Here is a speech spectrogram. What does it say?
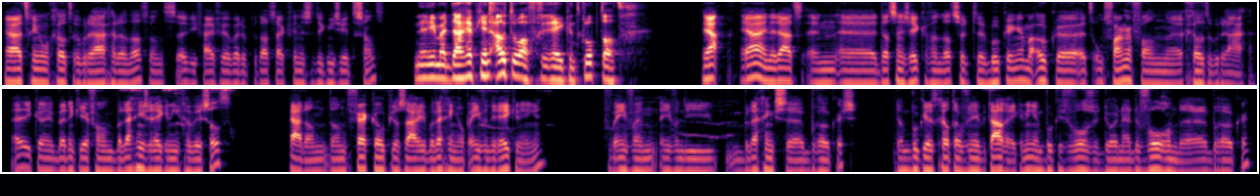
Ja, het ging om grotere bedragen dan dat. Want eh, die 5 euro bij de patatzaak vinden ze natuurlijk niet zo interessant. Nee, maar daar heb je een auto afgerekend, klopt dat? Ja, ja, inderdaad. En eh, dat zijn zeker van dat soort eh, boekingen, maar ook eh, het ontvangen van eh, grote bedragen. Hè, ik eh, ben een keer van beleggingsrekening gewisseld. Ja, dan, dan verkoop je als daar je beleggingen op een van die rekeningen. Of een van, een van die beleggingsbrokers. dan boek je het geld over naar je betaalrekening en boek je het vervolgens door naar de volgende broker.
